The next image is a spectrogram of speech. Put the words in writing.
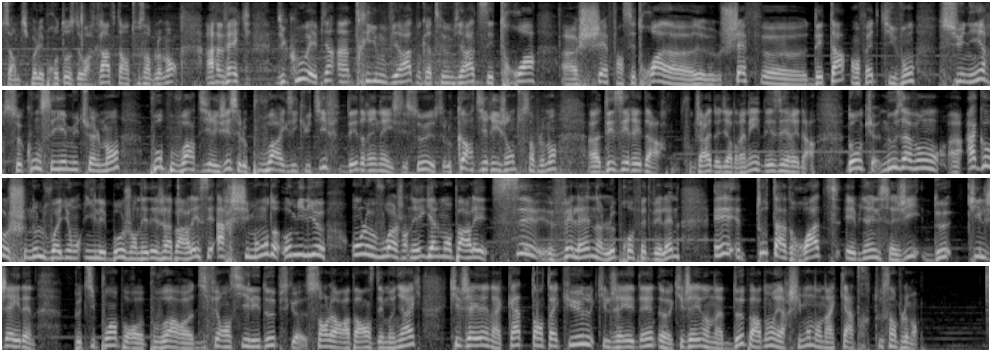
c'est un petit peu les protos de Warcraft hein, tout simplement. Avec du coup eh bien un triumvirat. Donc un triumvirat c'est trois euh, chefs c'est trois euh, chefs euh, d'état en fait qui vont s'unir se conseiller mutuellement pour pouvoir diriger. C'est le pouvoir exécutif des Draenei. C'est c'est le corps dirigeant tout simplement des Eredar faut que j'arrête de dire Draenei des Eredar donc nous avons à gauche nous le voyons il est beau j'en ai déjà parlé c'est Archimonde. Au milieu on le voit j'en ai également parlé c'est Velen le prophète Velen et tout à droite eh bien il s'agit de Kil'jaeden. Petit point pour euh, pouvoir euh, différencier les deux, puisque sans leur apparence démoniaque, Kil'jaeden a 4 tentacules, Kil'jaeden euh, en a 2 pardon, et Archimonde en a 4 tout simplement.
